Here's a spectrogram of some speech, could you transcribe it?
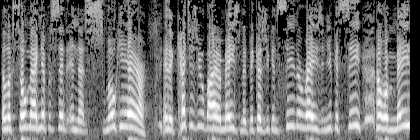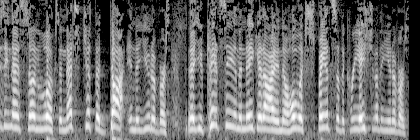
that looks so magnificent in that smoky air and it catches you by amazement because you can see the rays and you can see how amazing that sun looks and that's just a dot in the universe that you can't see in the naked eye in the whole expanse of the creation of the universe.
